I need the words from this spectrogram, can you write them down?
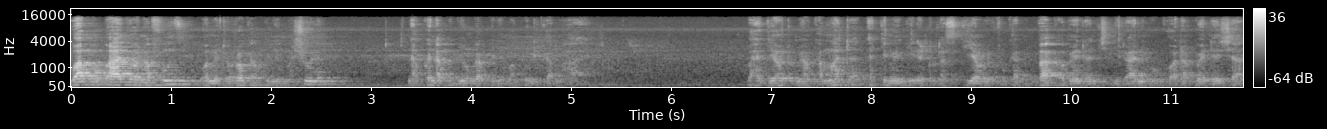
Wapo baadhi ya wanafunzi wametoroka kwenye mashule na kwenda kujiunga kwenye makundi kama haya. Baadhi yao tumewakamata, lakini wengine tunasikia wamevuka mipaka, wameenda nchi jirani huko wanakuendesha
